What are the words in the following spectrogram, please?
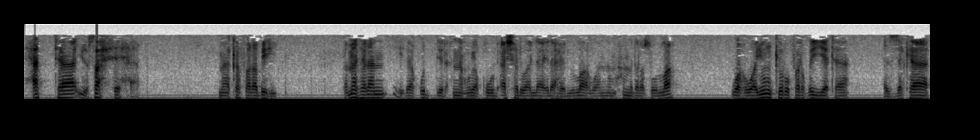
حتى يصحح ما كفر به. فمثلا إذا قدر أنه يقول أشهد أن لا إله إلا الله وأن محمد رسول الله وهو ينكر فرضية الزكاة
